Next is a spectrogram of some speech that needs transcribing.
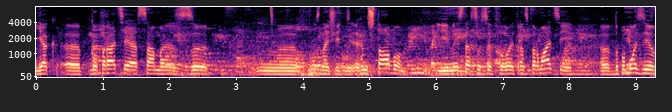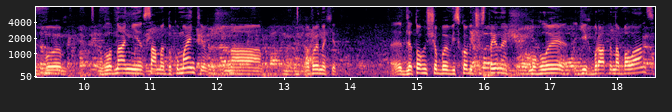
як е, кооперація саме з е, значить, Генштабом і Міністерством цифрової трансформації е, в допомозі в владнанні саме документів на винахід. Для того щоб військові частини могли їх брати на баланс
